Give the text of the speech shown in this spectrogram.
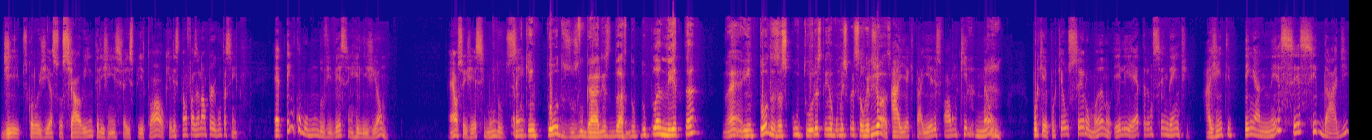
de psicologia social e inteligência espiritual que eles estão fazendo uma pergunta assim: é, tem como o mundo viver sem religião? É, ou seja, esse mundo é, sem. É porque em todos os lugares da, do, do, planeta, né, em todas as culturas, tem alguma expressão religiosa. Aí é que tá. E eles falam que não. Por quê? Porque o ser humano ele é transcendente. A gente tem a necessidade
